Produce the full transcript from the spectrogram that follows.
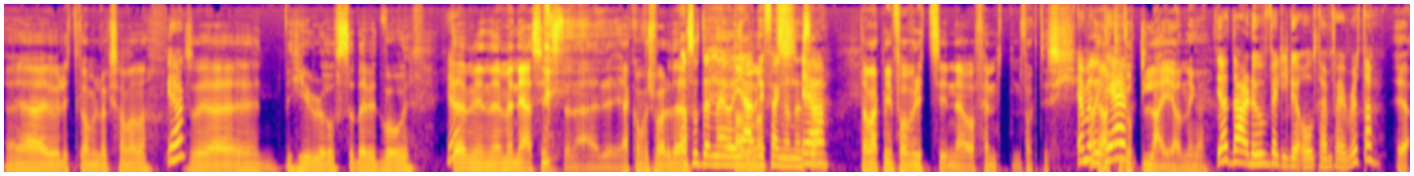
Ja, jeg er jo litt gammeldags av meg, da. Ja. Så jeg Heroes og David Bowie. Ja. Det er mine, men jeg syns den er Jeg kan forsvare det. Altså, den er jo jævlig fengende. Ja. Det har vært min favoritt siden jeg var 15, faktisk. Ja, men jeg har det ikke gått lei av den engang. Ja, da er det jo veldig all time favorite, da. Ja.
